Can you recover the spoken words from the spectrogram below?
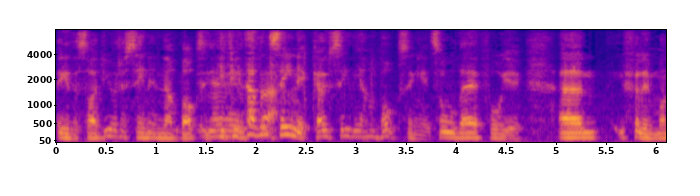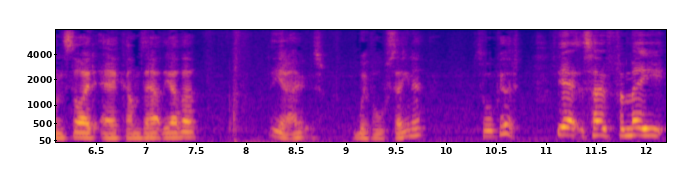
either side. You would have seen it in the unboxing. Yeah, if you haven't that. seen it, go see the unboxing. It's all there for you. Um, you fill in one side, air comes out the other. You know, it's, we've all seen it. It's all good. Yeah, so for me,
